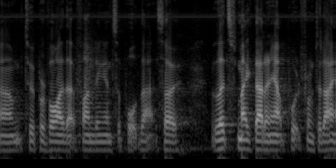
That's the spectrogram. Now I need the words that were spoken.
um, to provide that funding and support that. So let's make that an output from today.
